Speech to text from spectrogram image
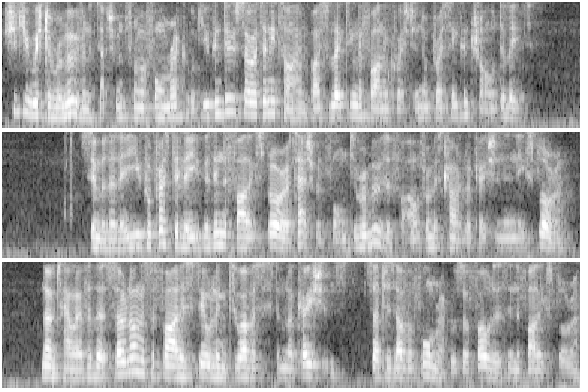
Should you wish to remove an attachment from a form record, you can do so at any time by selecting the file in question and pressing Ctrl Delete. Similarly, you can press Delete within the File Explorer attachment form to remove the file from its current location in the Explorer. Note, however, that so long as the file is still linked to other system locations, such as other form records or folders in the File Explorer,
